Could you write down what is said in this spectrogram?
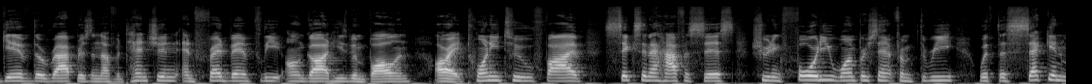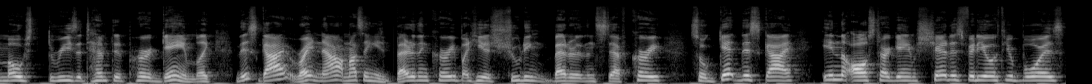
give the Raptors enough attention. And Fred VanVleet, on God, he's been balling. All right, 22, 5, 6.5 assists, shooting 41% from three with the second most threes attempted per game. Like this guy right now, I'm not saying he's better than Curry, but he is shooting better than Steph Curry. So get this guy in the All Star game. Share this video with your boys,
